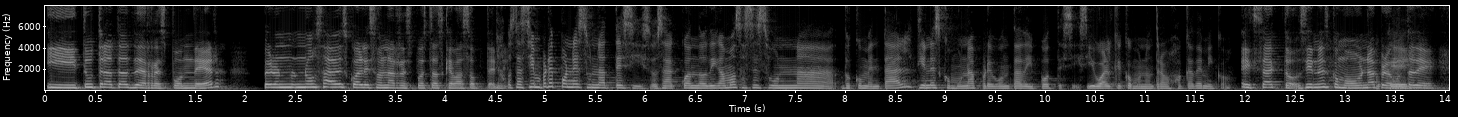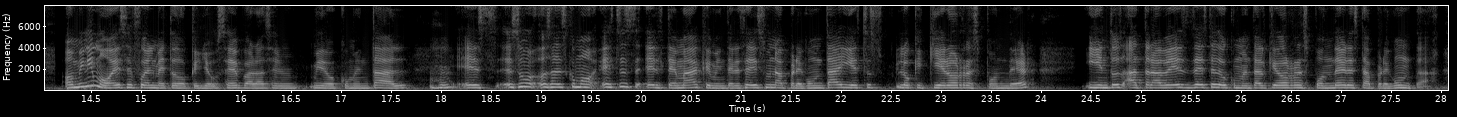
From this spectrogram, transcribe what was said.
y tú tratas de responder, pero no sabes cuáles son las respuestas que vas a obtener. O sea, siempre pones una tesis. O sea, cuando digamos haces una documental, tienes como una pregunta de hipótesis, igual que como en un trabajo académico. Exacto. Tienes como una pregunta de, o mínimo ese fue el método que yo usé para hacer mi documental. es, o sea, es como, este es el tema que me interesa, es una pregunta y esto es lo que quiero responder. Y entonces a través de este documental quiero responder esta pregunta.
